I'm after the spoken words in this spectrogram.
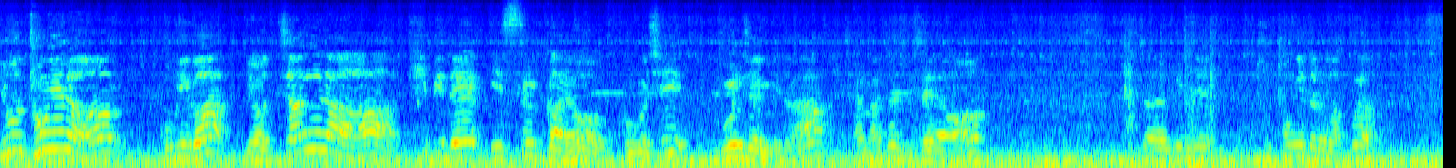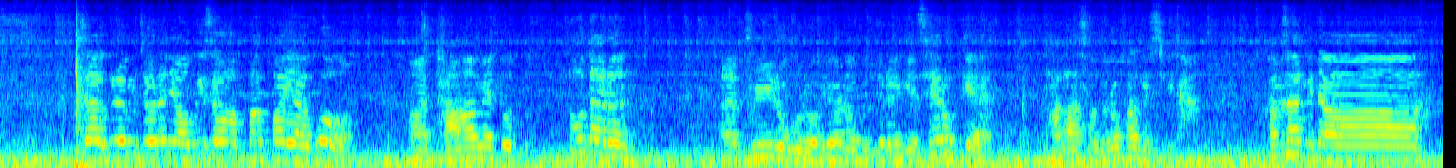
이 통에는 고기가 몇 장이나 킵이 돼 있을까요? 그것이 문제입니다. 잘 맞춰주세요. 자, 여기 이제 두 통이 들어갔고요. 자, 그럼 저는 여기서 빠빠이하고 어, 다음에 또, 또 다른 어, 브이로그로 여러분들에게 새롭게 다가서도록 하겠습니다. 감사합니다.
